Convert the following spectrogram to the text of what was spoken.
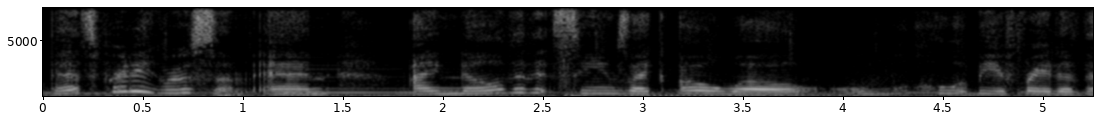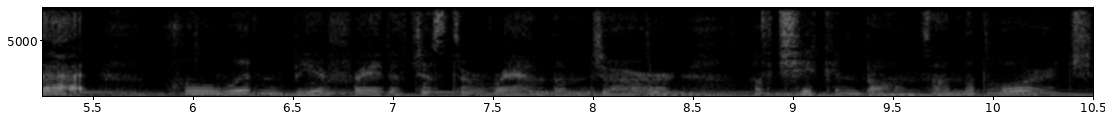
That's pretty gruesome. And I know that it seems like, oh, well, who would be afraid of that? Who wouldn't be afraid of just a random jar of chicken bones on the porch?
